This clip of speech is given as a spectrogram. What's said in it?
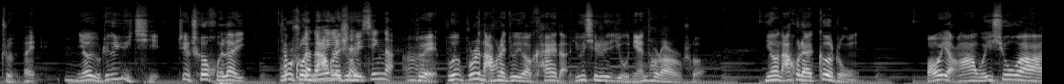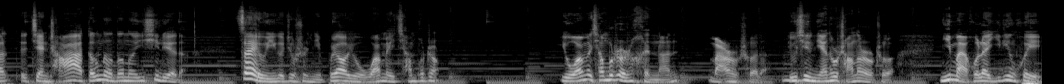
准备，你要有这个预期。这车回来不是说拿回来就会省心的。嗯、对，不不是拿回来就要开的，尤其是有年头的二手车，你要拿回来各种保养啊、维修啊、呃检查啊等等等等一系列的。再有一个就是你不要有完美强迫症，有完美强迫症是很难买二手车的，嗯尤其是年头长的二手车，你买回来一定会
